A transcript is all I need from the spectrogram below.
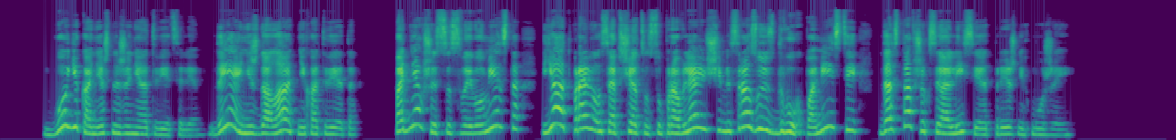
Боги, конечно же, не ответили. Да я и не ждала от них ответа. Поднявшись со своего места, я отправилась общаться с управляющими сразу из двух поместий, доставшихся Алисе от прежних мужей.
